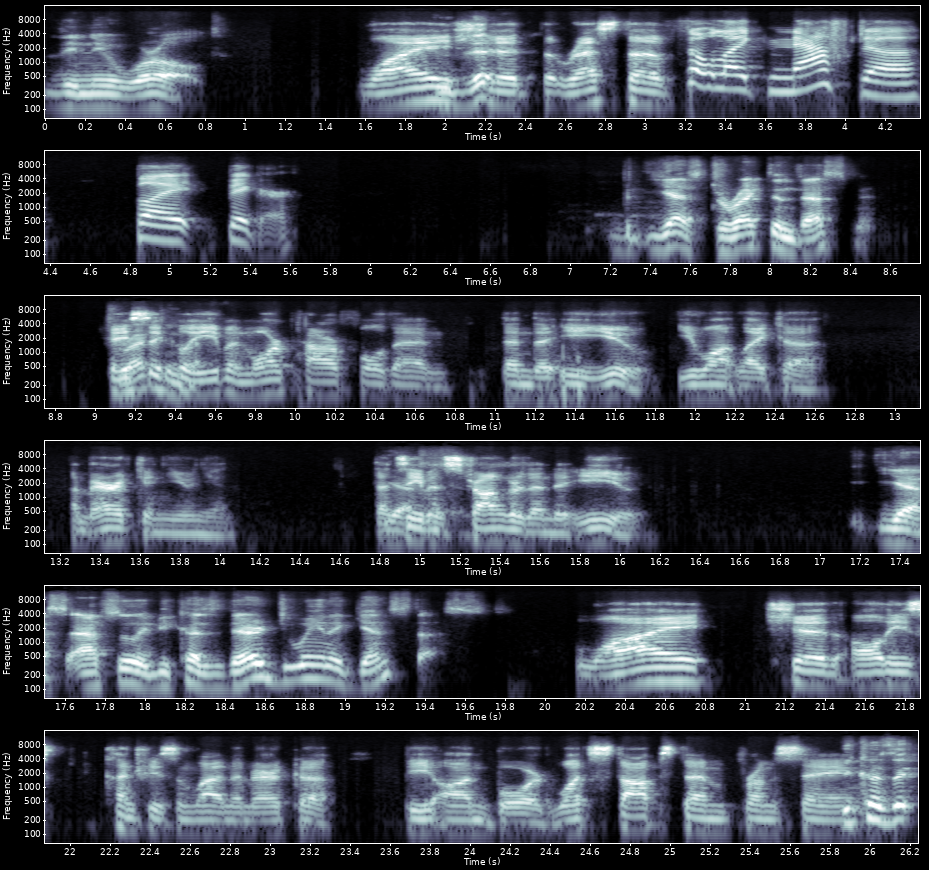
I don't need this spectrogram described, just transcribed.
the new world. Why Thi- should the rest of So like NAFTA, but bigger. But yes, direct investment. Direct basically investment. even more powerful than than the EU. You want like a American Union that's Yes. even stronger than the EU. Yes, absolutely, because they're doing it against us. Why should all these countries in Latin America be on board? What stops them from saying Because it,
